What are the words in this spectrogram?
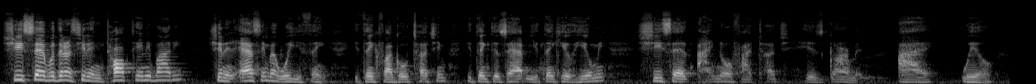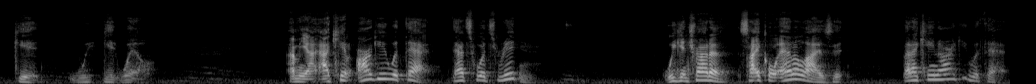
She said, but then she didn't talk to anybody. She didn't ask anybody, what do you think? You think if I go touch him, you think this will happen? You think he'll heal me? She said, I know if I touch his garment, I will get, get well. I mean, I, I can't argue with that. That's what's written. We can try to psychoanalyze it, but I can't argue with that.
